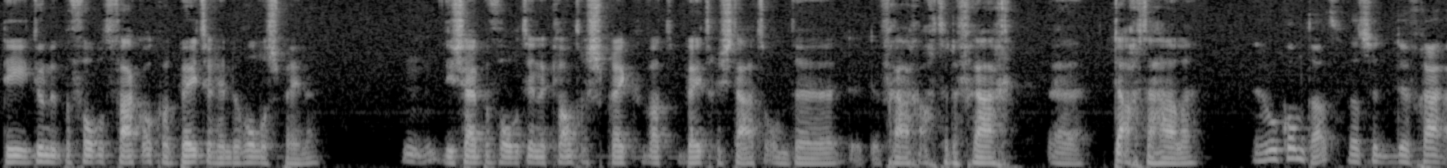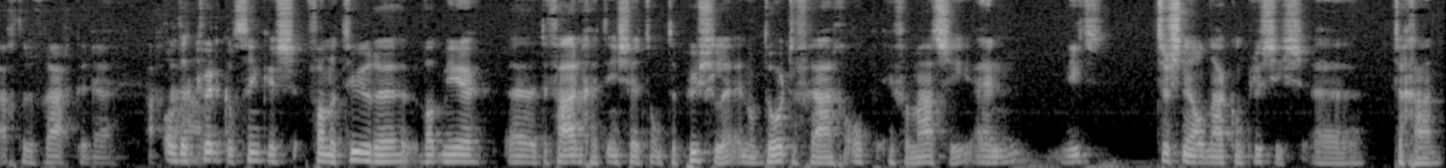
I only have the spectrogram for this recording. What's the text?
die doen het bijvoorbeeld vaak ook wat beter in de rollen spelen. Mm-hmm. Die zijn bijvoorbeeld in een klantengesprek wat beter in staat om de, de, de vraag achter de vraag te achterhalen. En hoe komt dat? Dat ze de vraag achter de vraag kunnen? Omdat critical thinkers van nature wat meer uh, de vaardigheid inzetten om te puzzelen en om door te vragen op informatie en Mm-hmm. niet te snel naar conclusies uh, te gaan.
